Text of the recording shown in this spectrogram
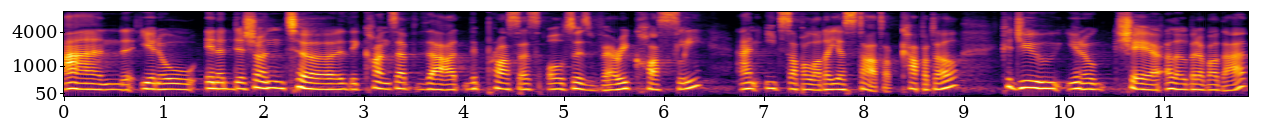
And, you know, in addition to the concept that the process also is very costly and eats up a lot of your startup capital, could you, you know, share a little bit about that?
